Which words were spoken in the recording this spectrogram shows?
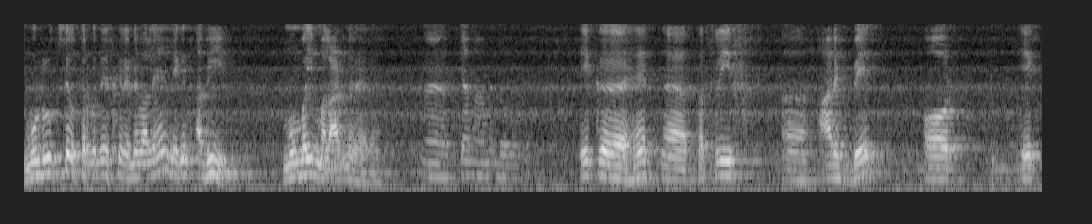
मूल रूप से उत्तर प्रदेश के रहने वाले हैं, लेकिन अभी मुंबई मलाड में रह रहे हैं। क्या नाम है दोनों का? एक है तशरीफ़ आरिफ बेग और एक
